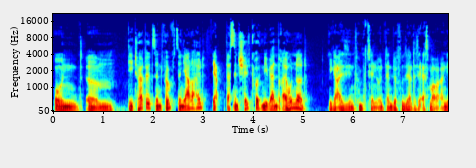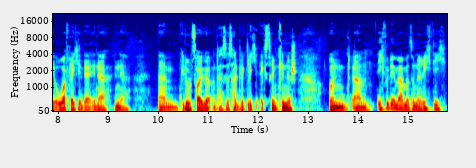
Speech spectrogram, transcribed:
Und ähm, Die Turtles sind 15 Jahre alt? ja, Das sind Schildkröten, die werden 300. egal, sie sind 15 und dann dürfen sie halt das erstmal an die Oberfläche in der in der in der ähm, Pilotfolge und das ist halt wirklich extrem kindisch. Und ähm, ich würde mir mal so eine richtig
